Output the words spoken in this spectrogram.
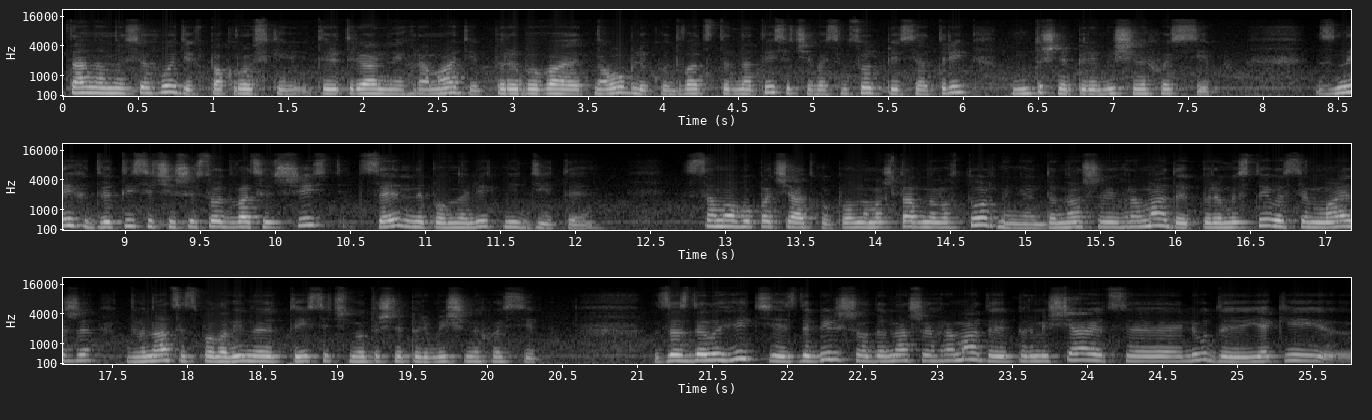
Станом на сьогодні в Покровській територіальній громаді перебувають на обліку 21 тисяча 853 внутрішньопереміщених осіб. З них 2626 – це неповнолітні діти. З самого початку повномасштабного вторгнення до нашої громади перемістилося майже 12,5 тисяч внутрішньопереміщених осіб. Заздалегідь, здебільшого до нашої громади переміщаються люди, які е,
